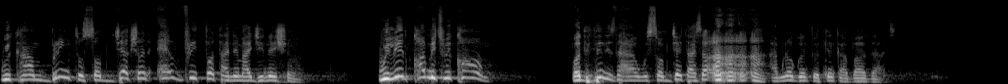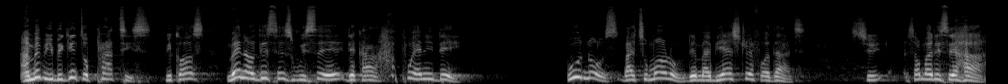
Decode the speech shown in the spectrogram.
We can bring to subjection every thought and imagination. Will it come? It will come. But the thing is that I will subject, I say, uh, uh, uh, uh, I'm not going to think about that. And maybe you begin to practice because many of these things we say, they can happen any day. Who knows? By tomorrow, there might be extra for that. So somebody say, ha.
